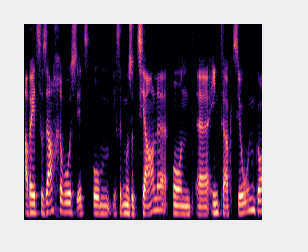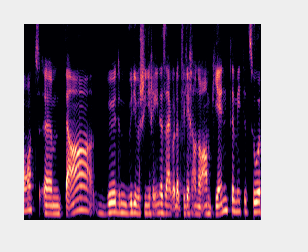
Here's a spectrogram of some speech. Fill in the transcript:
aber jetzt so Sachen, wo es jetzt um, ich sage mal, Soziale und äh, Interaktion geht, ähm, da würde, würde ich wahrscheinlich eher sagen, oder vielleicht auch noch Ambiente mit dazu,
